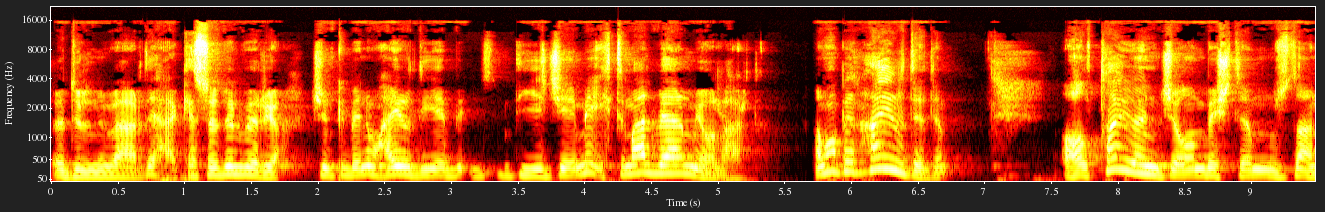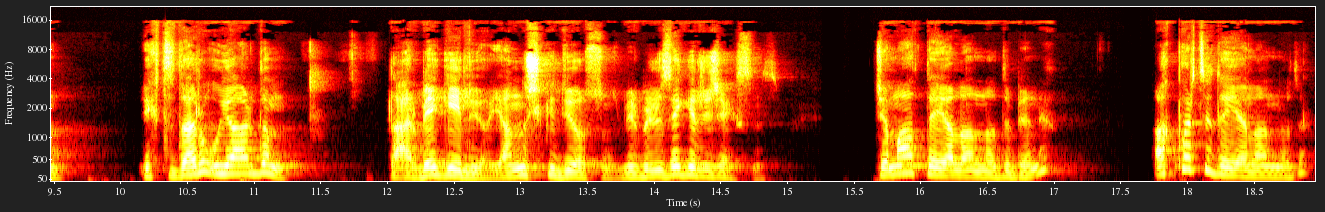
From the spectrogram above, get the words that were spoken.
ödülünü verdi. Herkes ödül veriyor. Çünkü benim hayır diye, diyeceğime ihtimal vermiyorlardı. Ama ben hayır dedim. 6 ay önce 15 Temmuz'dan iktidarı uyardım. Darbe geliyor, yanlış gidiyorsunuz, birbirinize gireceksiniz. Cemaat de yalanladı beni. AK Parti de yalanladı.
